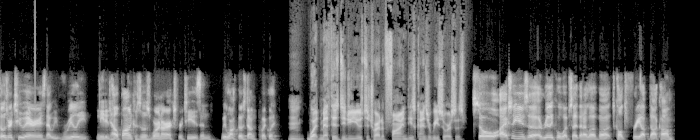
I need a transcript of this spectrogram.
those are two areas that we really needed help on because those weren't our expertise and we locked those down quickly. Mm. What methods did you use to try to find these kinds of resources? So I actually use a, a really cool website that I love. Uh, it's called freeup.com.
